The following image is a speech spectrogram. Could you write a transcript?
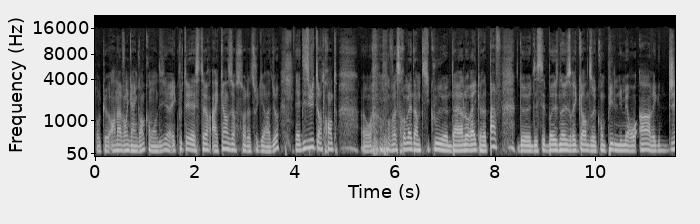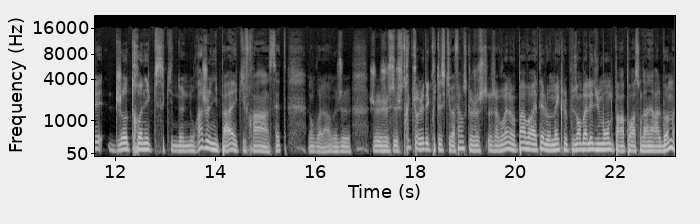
Donc en avant Guingamp, comme on dit. Écoutez Lester à 15h sur la Tsugi Radio. Et à 18h30, euh, on va se remettre un petit coup derrière l'oreille comme ça, paf, de, de ces Boys Noise Records compile numéro 1 avec J. Jotronics qui ne nous rajeunit pas et qui fera un set. Donc voilà, je, je, je, je suis très curieux d'écouter ce qu'il va faire parce que j'avouerais ne pas avoir été le mec le plus emballé du monde par rapport à son dernier album.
